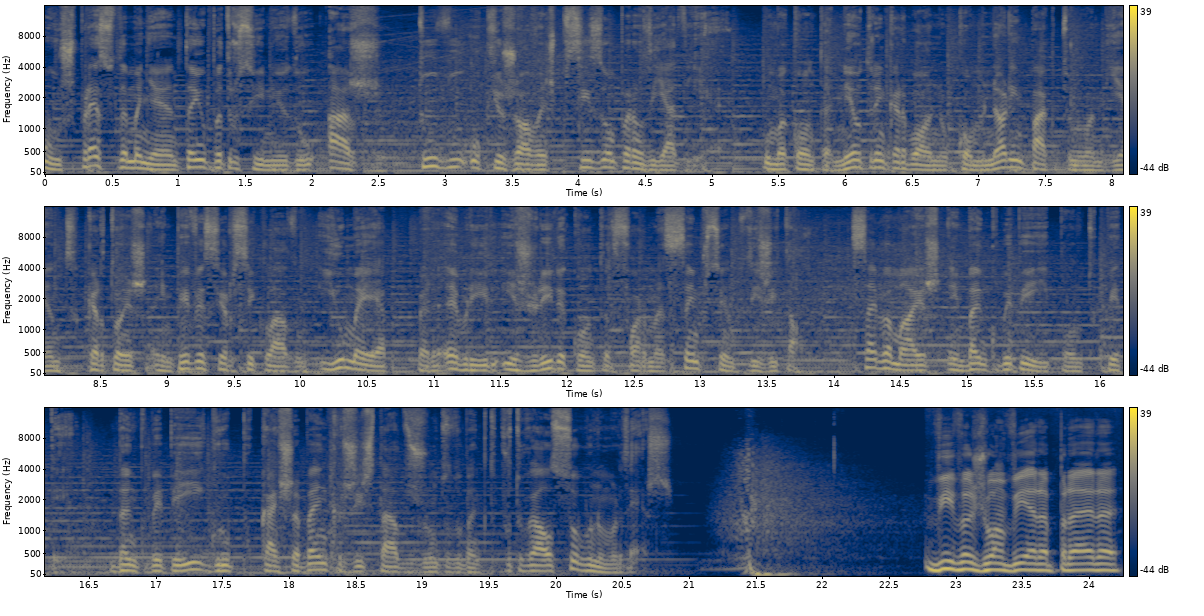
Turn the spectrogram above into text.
O Expresso da Manhã tem o patrocínio do AGE, tudo o que os jovens precisam para o dia a dia. Uma conta neutra em carbono com menor impacto no ambiente, cartões em PVC reciclado e uma app para abrir e gerir a conta de forma 100% digital. Saiba mais em bancobpi.pt. Banco BPI, Grupo CaixaBank, registado junto do Banco de Portugal, sob o número 10. Viva João Vieira Pereira.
